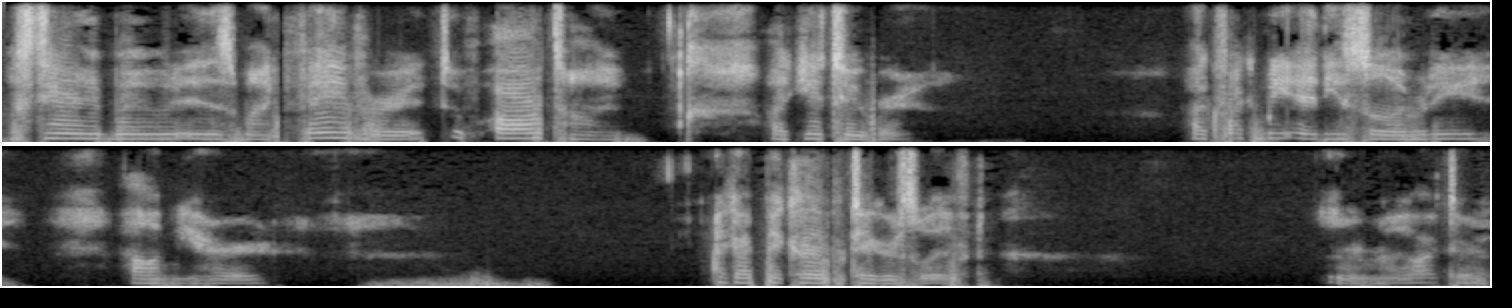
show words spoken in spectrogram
Moon is my favorite of all time, like YouTuber. Like if I could meet any celebrity, I would meet her. Like I pick her over Taylor Swift. I didn't really like her.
